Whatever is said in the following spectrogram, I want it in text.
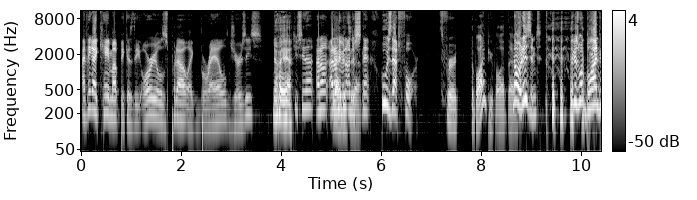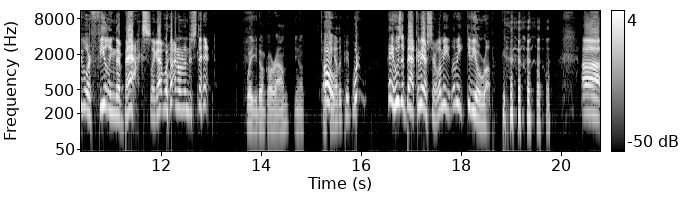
I think I came up because the Orioles put out like Braille jerseys. Oh yeah, Do you see that? I don't. I Yeah, don't I even understand. Who is that for? it's for the blind people out there. No, it isn't. because what blind people are feeling their backs. Like I, I don't understand. wait, you don't go around, you know, touching oh, other people. What? Hey, who's it bad? Come here, sir. Let me let me give you a rub. uh,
